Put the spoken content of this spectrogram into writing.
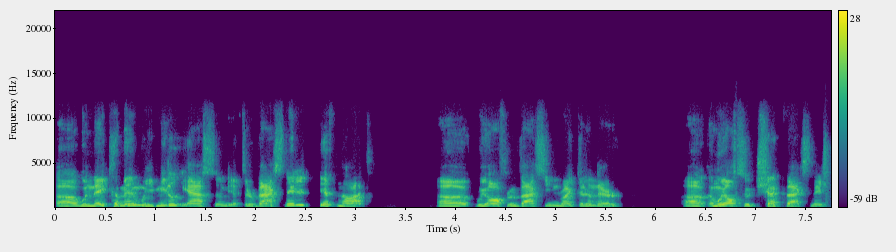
uh, when they come in, we immediately ask them if they're vaccinated. If not, uh, we offer them vaccine right then and there. Uh, and we also check vaccination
